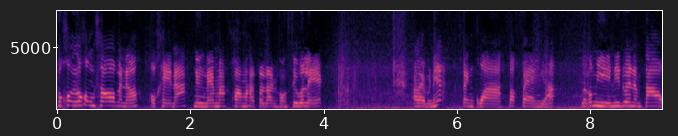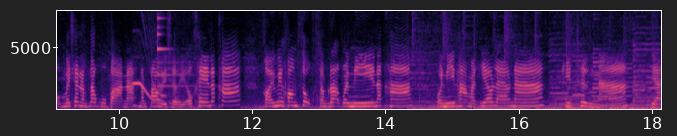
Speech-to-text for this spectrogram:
ทุกคนก็คงชอบมันเนาะโอเคนะหนึ่งในมาความมหัศจรรย์ของซิลเวอร์เลก อะไรวะเนี้ยแตงกวาฟักแฟงยักษ์แล้วก็มีนี่ด้วยน้ำเต้า ไม่ใช่น้ำเต้าปูปลานะ น้ำเต้าเฉยๆโอเคนะคะ ขอให้มีความสุขสำหรับวันนี้นะคะ วันนี้พามาเที่ยวแล้วนะ คิดถึงนะ อย่า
